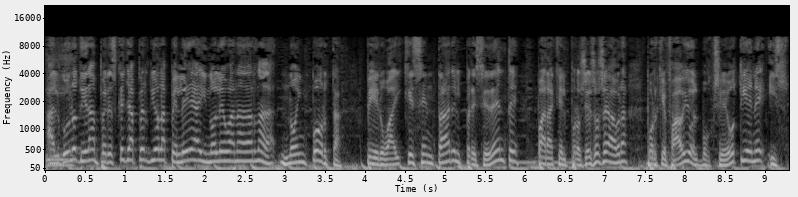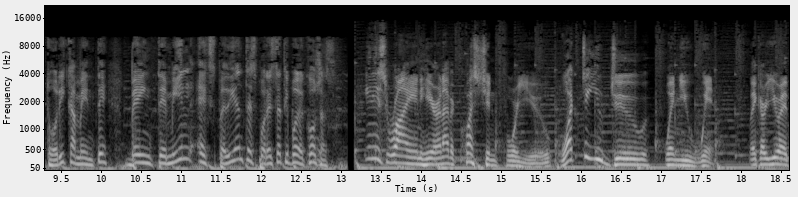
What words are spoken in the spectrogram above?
Algunos dirán, pero es que ya perdió la pelea y no le van a dar nada. No importa pero hay que sentar el precedente para que el proceso se abra, porque Fabio, el boxeo tiene históricamente 20 mil expedientes por este tipo de cosas. It is Ryan here, and I have a question for you. What do you do when you win? Like, are you a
